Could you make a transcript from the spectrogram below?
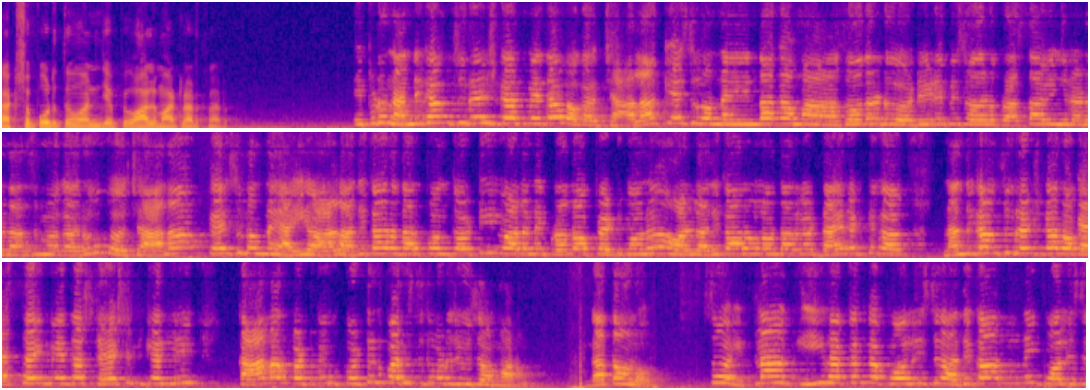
కక్షపూరితం అని చెప్పి వాళ్ళు మాట్లాడుతున్నారు. ఇప్పుడు నందిగాం సురేష్ గారి మీద ఒక చాలా కేసులు ఉన్నాయి. ఇందాక మా సోదరుడు టీడీపీ సోదరుడు ప్రస్తావించినట్టు నరసింహ గారు చాలా కేసులు ఉన్నాయి. అయ్యి వాళ్ళ అధికార దర్పంతో వాళ్ళని ప్రలోభ పెట్టుకొని వాళ్ళు అధికారంలో ఉన్నారు కాబట్టి డైరెక్ట్గా నందిగాం సురేష్ గారు ఒక ఎస్ఐ మీద స్టేషన్కి వెళ్ళి కాలర్ పట్టుకొని కొట్టిన పరిస్థితి కూడా చూసాం మనం గతంలో. సో ఇట్లా ఈ రకంగా పోలీసు అధికారులని పోలీసు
